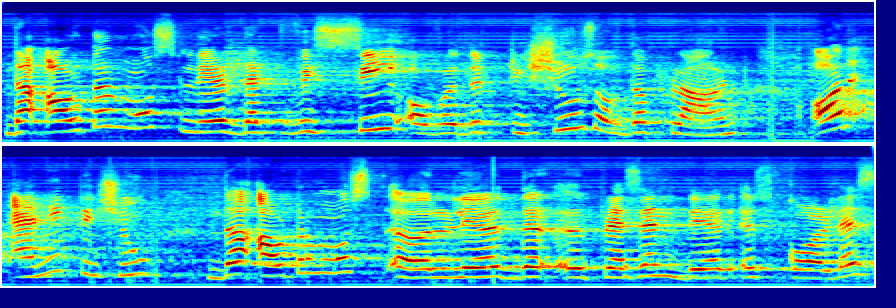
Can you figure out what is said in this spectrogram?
The outermost layer that we see over the tissues of the plant or any tissue, the outermost uh, layer uh, present there is called as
